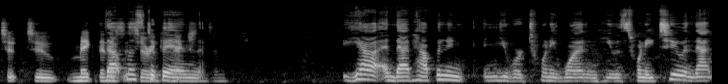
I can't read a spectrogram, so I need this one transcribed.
to to make the that necessary must have connections. Been, yeah, and that happened, and, and you were 21, and he was 22, and that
